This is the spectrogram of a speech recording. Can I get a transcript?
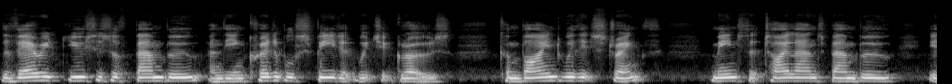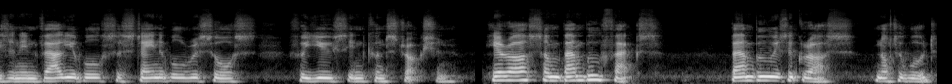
The varied uses of bamboo and the incredible speed at which it grows, combined with its strength, means that Thailand's bamboo is an invaluable sustainable resource for use in construction. Here are some bamboo facts. Bamboo is a grass, not a wood.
